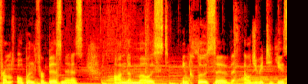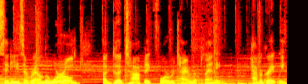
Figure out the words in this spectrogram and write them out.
from Open for Business on the most inclusive LGBTQ cities around the world, a good topic for retirement planning. Have a great week.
